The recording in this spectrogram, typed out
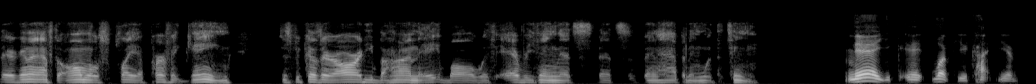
they're going to have to almost play a perfect game, just because they're already behind the eight ball with everything that's that's been happening with the team. Yeah, you, it, look, you you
